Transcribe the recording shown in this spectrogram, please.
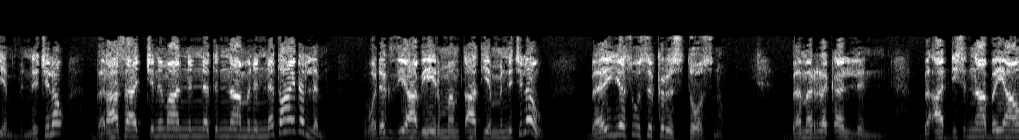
የምንችለው በራሳችን ማንነትና ምንነት አይደለም። ወደ እግዚአብሔር መምጣት የምንችለው በኢየሱስ ክርስቶስ ነው። በመረቀልን በአዲስና በያው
